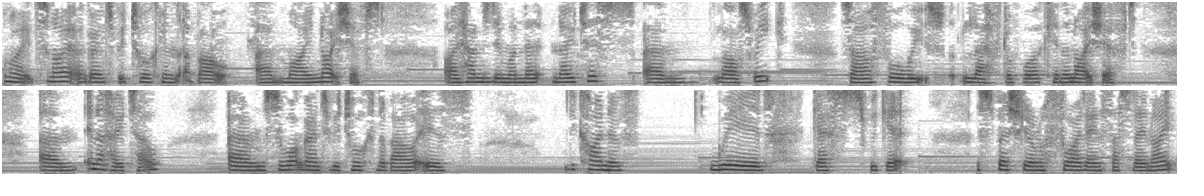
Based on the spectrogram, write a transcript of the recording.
Right, tonight I'm going to be talking about um, my night shifts. I handed in my no- notice um, last week, so I have four weeks left of working a night shift um, in a hotel. Um, so, what I'm going to be talking about is the kind of weird guests we get, especially on a Friday and Saturday night.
